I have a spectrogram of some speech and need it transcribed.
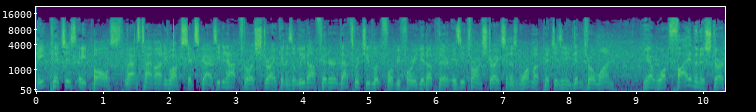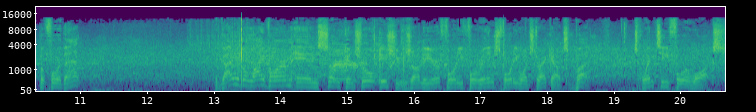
Eight pitches, eight balls. Last time out, he walked six guys. He did not throw a strike. And as a leadoff hitter, that's what you look for before you get up there. Is he throwing strikes in his warm-up pitches? And he didn't throw one. Yeah, walked five in his start before that. A guy with a live arm and some control issues on the year. 44 innings, 41 strikeouts, but 24 walks.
